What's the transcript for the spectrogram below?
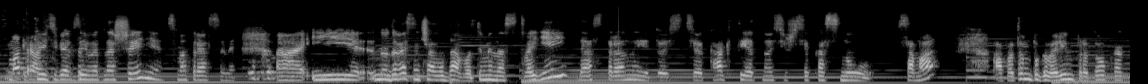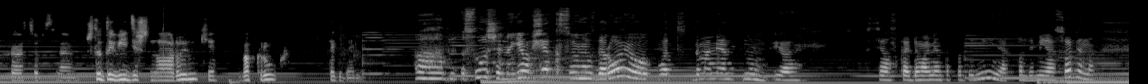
С Какие у тебя взаимоотношения с матрасами? А, и, ну, давай сначала, да, вот именно с твоей, да, стороны, то есть э, как ты относишься ко сну сама, а потом поговорим про то, как, э, собственно, что ты видишь на рынке, вокруг и так далее. А, слушай, ну я вообще к своему здоровью вот до момента, ну, я хотела сказать до момента пандемии, от пандемии особенно, а,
